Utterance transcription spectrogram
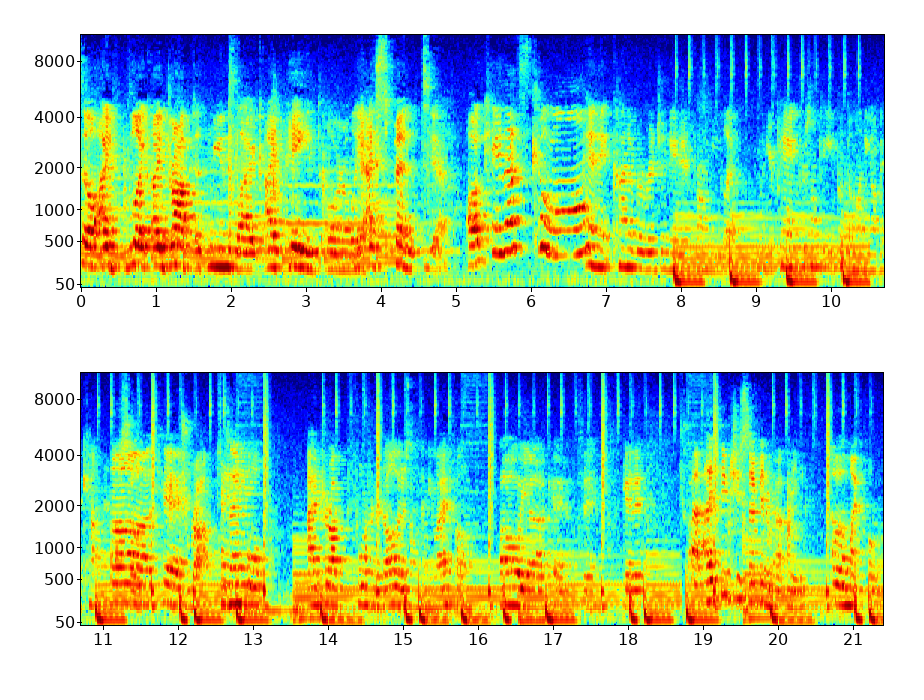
So I like I dropped. It means like I paid or like Yeah. I spent. Yeah. Okay, that's cool. And it kind of originated from you, like when you're paying for something, you put the money on the counter. Ah, so okay. I dropped. For example, I dropped four hundred dollars on the new iPhone. Oh yeah. Okay. So get it? I, I think she's talking about me. About my phone.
